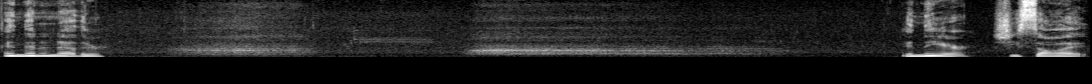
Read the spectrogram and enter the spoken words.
And then another. And there she saw it,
